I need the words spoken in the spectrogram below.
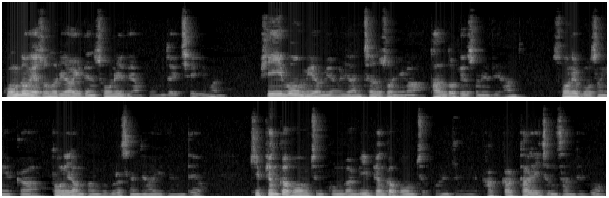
공동훼손으로 야기된 손해에 대한 보험자의 책임은 피보험 위험에 의한 전손이나 단독훼손에 대한 손해보상액과 동일한 방법으로 산정하게 되는데요. 기평가 보험증권과 미평가 보험증권의 경우에 각각 달리 정산되고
